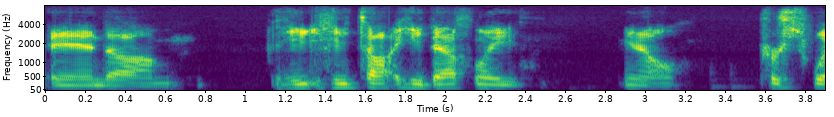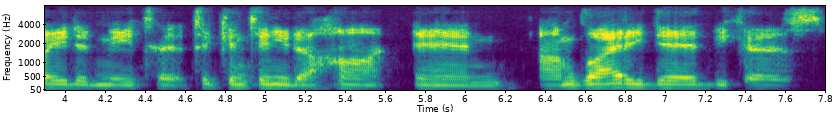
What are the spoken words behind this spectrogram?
And um, he he taught he definitely, you know, persuaded me to to continue to hunt. And I'm glad he did because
